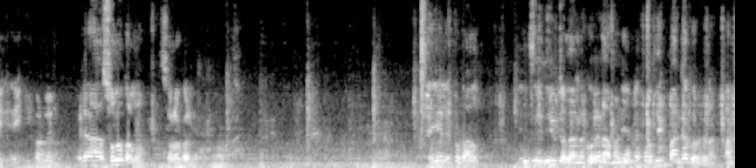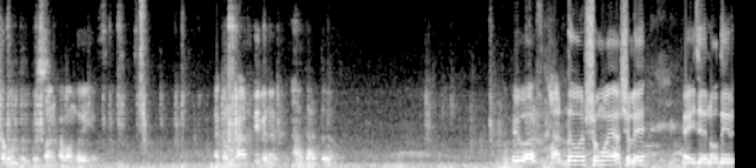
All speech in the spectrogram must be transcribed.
এই এই কি করলেন? এটা ষোলো কলম। সোলো করলেন এই হলে টোটাল ইঞ্জিন নিউট্রাল না ঘরে না মানে পাঙ্খা করবে না পাঙ্খা বন্ধ হয়ে গেছে। পাংখা বন্ধ হয়ে গেছে। এখন ঘাট দিবেন আর হ্যাঁ গাড়ি দেবে। ভিউয়ার্স ঘাট দেওয়ার সময় আসলে এই যে নদীর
